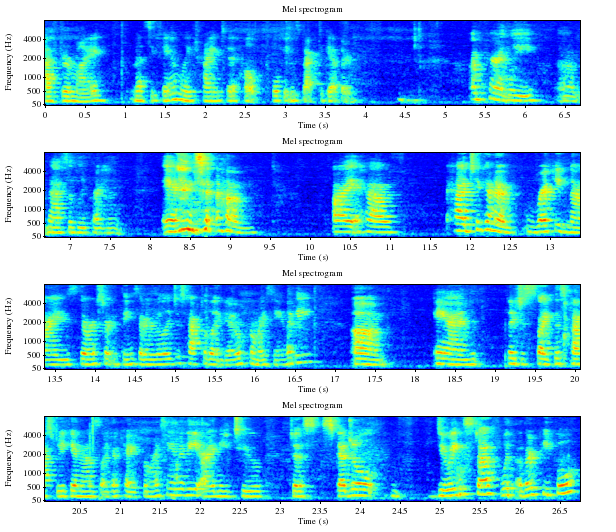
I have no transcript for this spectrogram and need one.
after my messy family trying to help pull things back together. I'm currently um, massively pregnant, and um, I have had to kind of recognize there are certain things that I really just have to let go for my sanity. Um, and they just like this past weekend, I was like, okay, for my sanity, I need to just schedule doing stuff with other people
